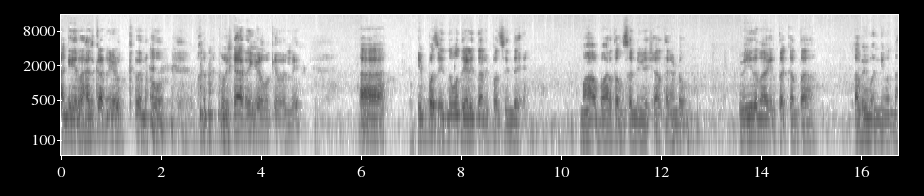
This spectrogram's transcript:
ಹಂಗೆ ರಾಜಕಾರಣ ಹೇಳ್ಬೇಕಾದ್ರೆ ನಾವು ಹುಷಾರಾಗಿ ಹೇಳ್ಬೇಕು ಇದರಲ್ಲಿ. ಇಪ್ಪತ್ತು ಇನ್ನೂ ಒಂದು ಹೇಳಿದ್ದು ನಾನು ಇಪ್ಪತ್ತು ಹಿಂದೆ ಮಹಾಭಾರತ ಒಂದು ಸನ್ನಿವೇಶ ತಗೊಂಡು ವೀರನಾಗಿರ್ತಕ್ಕಂಥ ಅಭಿಮನ್ಯುವನ್ನು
